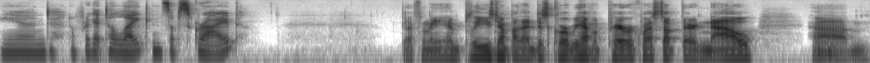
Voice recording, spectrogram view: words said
And don't forget to like and subscribe. Definitely. And please jump on that Discord. We have a prayer request up there now um,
